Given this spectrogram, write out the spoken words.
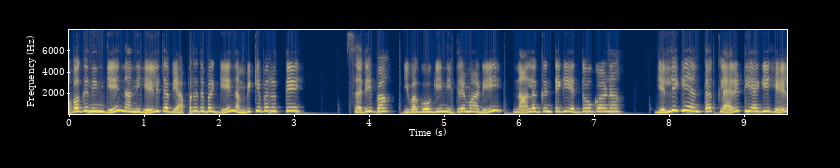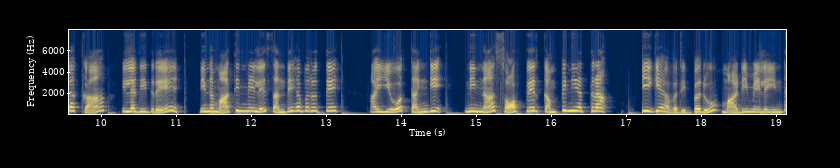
ಅವಾಗ ನಿನ್ಗೆ ನಾನು ಹೇಳಿದ ವ್ಯಾಪಾರದ ಬಗ್ಗೆ ನಂಬಿಕೆ ಬರುತ್ತೆ. ಸರಿ ಬಾ, ಇವಾಗ ಹೋಗಿ ನಿದ್ರೆ ಮಾಡಿ ನಾಲ್ಕು ಗಂಟೆಗೆ ಎದ್ದು ಹೋಗೋಣ. ಎಲ್ಲಿಗೆ ಅಂತ ಕ್ಲಾರಿಟಿಯಾಗಿ ಹೇಳಕ್ಕ, ಇಲ್ಲದಿದ್ರೆ ನಿನ್ನ ಮಾತಿನ ಮೇಲೆ ಸಂದೇಹ ಬರುತ್ತೆ. ಅಯ್ಯೋ ತಂಗಿ, ನಿನ್ನ ಸಾಫ್ಟ್ವೇರ್ ಕಂಪನಿ ಹತ್ರ. ಹೀಗೆ ಅವರಿಬ್ಬರು ಮಾಡಿ ಮೇಲೆಯಿಂದ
